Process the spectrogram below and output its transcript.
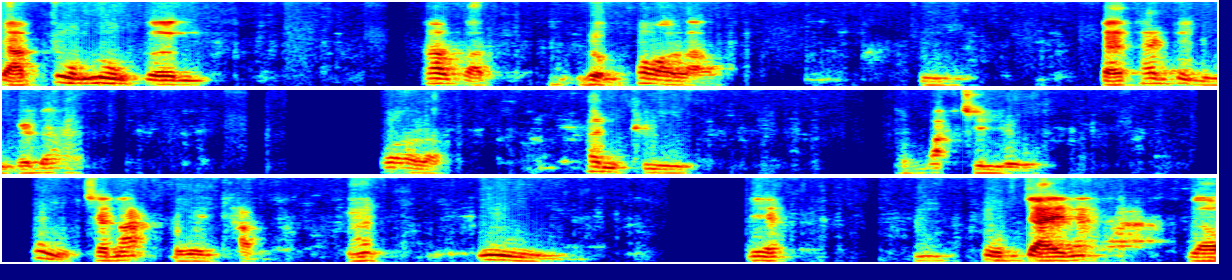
จับช่วงล่วงเกิน เท่ากับหลวงพ่อเราแต่ท่านก็อยู่กันได้เพราะอะไรท่านคือธรรมชโยผู้ชนะโดยธรรมนะ อืมเนี่ย ภูมิใจนะ เรา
